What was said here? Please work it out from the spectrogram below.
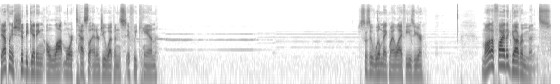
Definitely should be getting a lot more Tesla energy weapons if we can. Just because it will make my life easier. Modify the government.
